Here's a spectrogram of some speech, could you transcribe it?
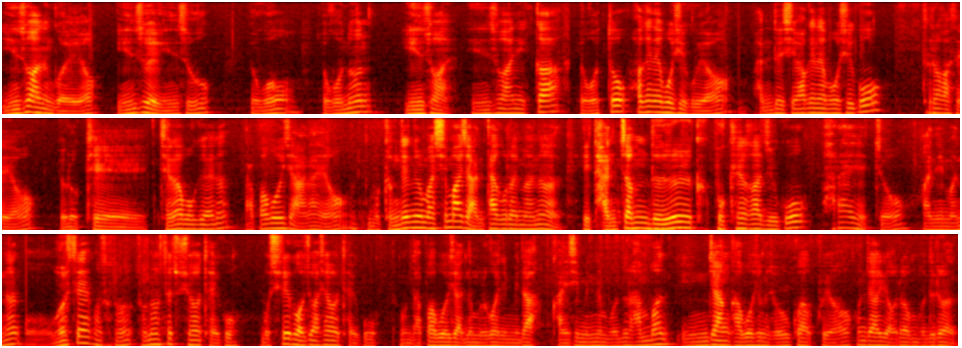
인수하는 거예요. 인수예요 인수. 요거 요거는 인수하 인수하니까 요것도 확인해 보시고요. 반드시 확인해 보시고 들어가세요 요렇게 제가 보기에는 나빠 보이지 않아요. 뭐 경쟁률만 심하지 않다 그러면은 이 단점들을 극복해 가지고 팔아야겠죠. 아니면은 뭐 월세 뭐 전- 전월세 주셔도 되고 뭐 실거주 하셔도 되고 뭐 나빠 보이지 않는 물건입니다. 관심 있는 분들은 한번 임장 가보시면 좋을 것 같고요. 혼자 하기 어려운 분들은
